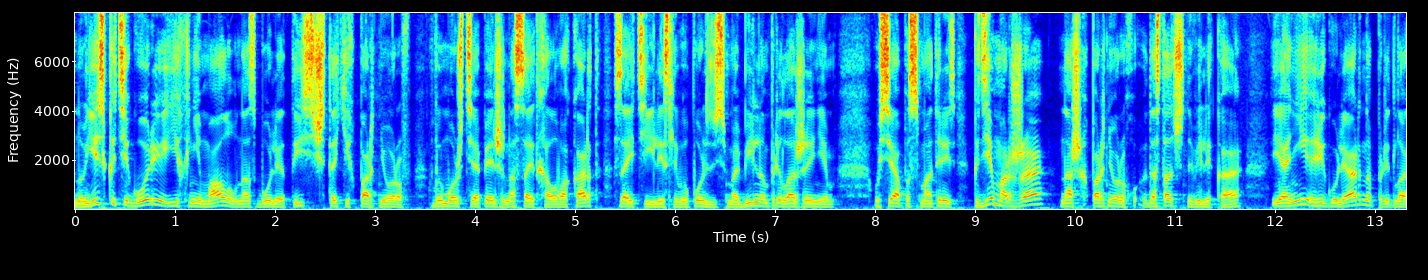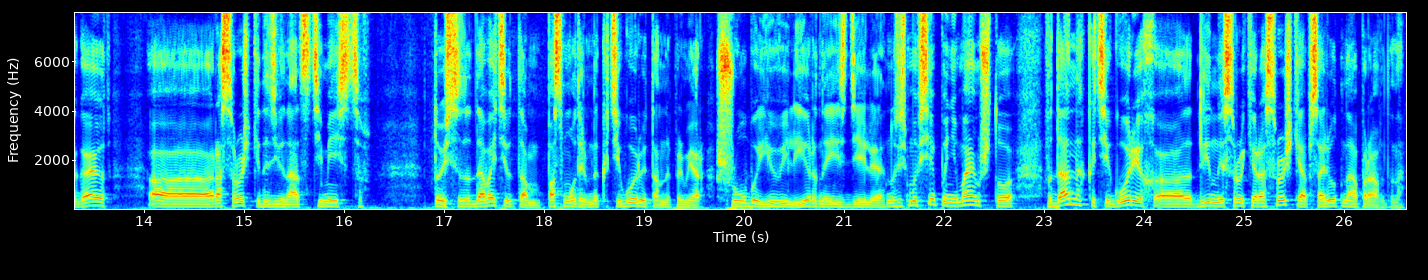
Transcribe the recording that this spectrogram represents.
Но есть категории, их немало, у нас более тысячи таких партнеров. Вы можете, опять же, на сайт Халвакарт зайти, или если вы пользуетесь мобильным приложением, у себя посмотреть, где маржа наших партнеров достаточно велика, и они регулярно предлагают э, рассрочки до 12 месяцев. То есть давайте там посмотрим на категорию, там, например, шубы, ювелирные изделия. Ну, то есть мы все понимаем, что в данных категориях э, длинные сроки рассрочки абсолютно оправданы.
